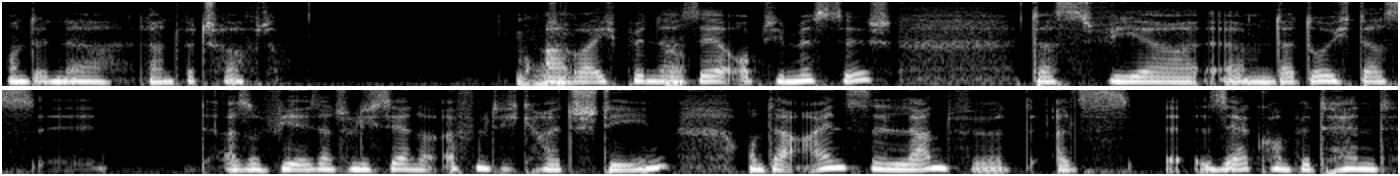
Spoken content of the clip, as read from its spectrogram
und in der Landwirtschaft. Aber ich bin da ja. sehr optimistisch, dass wir ähm, dadurch, dass also wir natürlich sehr in der Öffentlichkeit stehen und der einzelne Landwirt als äh, sehr kompetent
